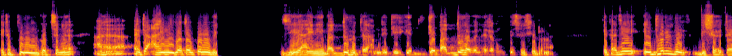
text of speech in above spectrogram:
এটা পূরণ করছে না এটা আইনগত কোনো যে আইনি বাধ্য হতে, আপনি দিকে দিতে বাধ্য হবেন, এরকম কিছু ছিল না। কাজে এই ধরনের বিষয়টা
